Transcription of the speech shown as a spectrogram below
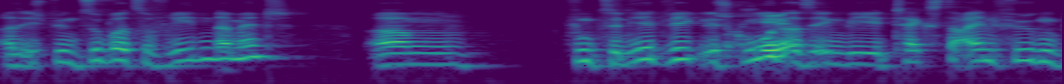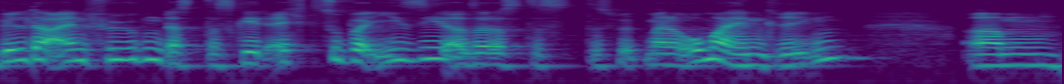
Also ich bin super zufrieden damit. Ähm, funktioniert wirklich okay. gut, also irgendwie Texte einfügen, Bilder einfügen, das, das geht echt super easy, also das, das, das wird meine Oma hinkriegen. Ähm,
